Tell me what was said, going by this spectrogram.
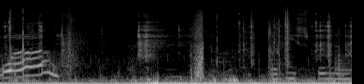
Wow! I'll be spinning.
